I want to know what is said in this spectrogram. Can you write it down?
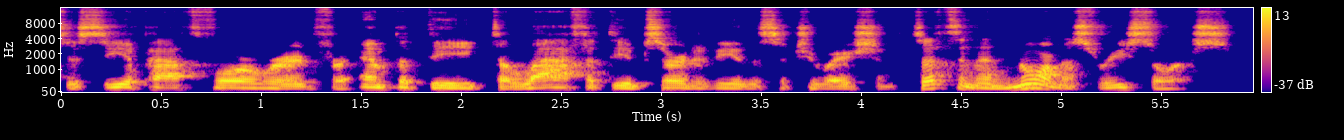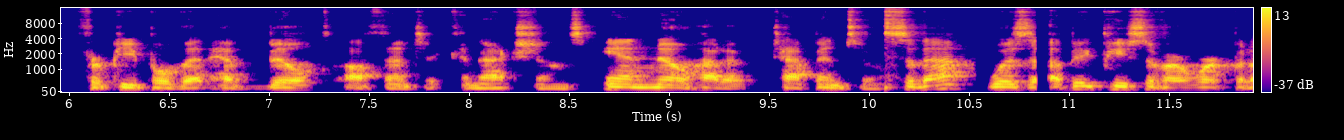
to see a path forward, for empathy, to laugh at the absurdity of the situation. So that's an enormous resource for people that have built authentic connections and know how to tap into them. So that was a big piece of our work. But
